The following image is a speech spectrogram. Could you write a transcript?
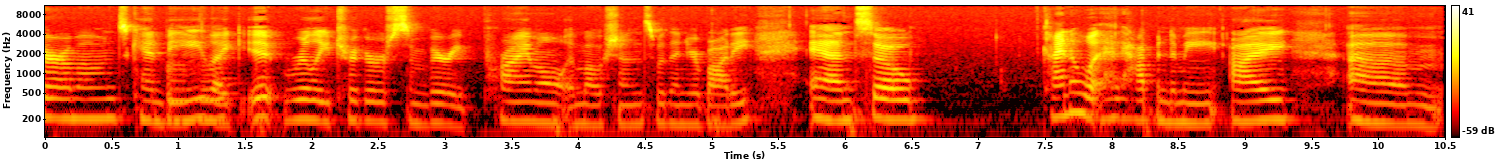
pheromones can be. Like it really triggers some very primal emotions within your body, and so kind of what had happened to me. I um,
